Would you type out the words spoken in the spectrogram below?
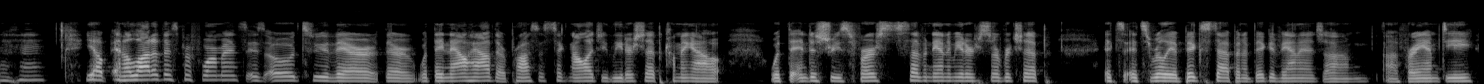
Mm-hmm. Yep, and a lot of this performance is owed to their their what they now have their process technology leadership coming out with the industry's first seven nanometer server chip it's it's really a big step and a big advantage um, uh, for AMD.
